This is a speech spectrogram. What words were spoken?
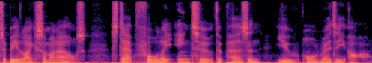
to be like someone else, step fully into the person you already are.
